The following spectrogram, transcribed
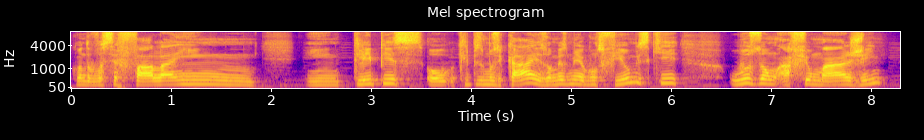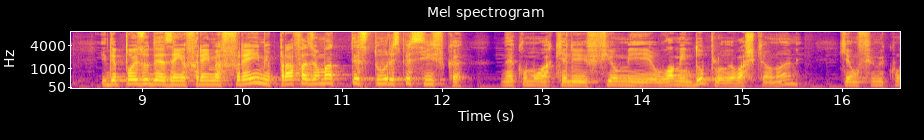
quando você fala em, em clipes ou clipes musicais ou mesmo em alguns filmes que usam a filmagem e depois o desenho frame a frame para fazer uma textura específica, né? Como aquele filme O Homem Duplo, eu acho que é o nome, que é um filme com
